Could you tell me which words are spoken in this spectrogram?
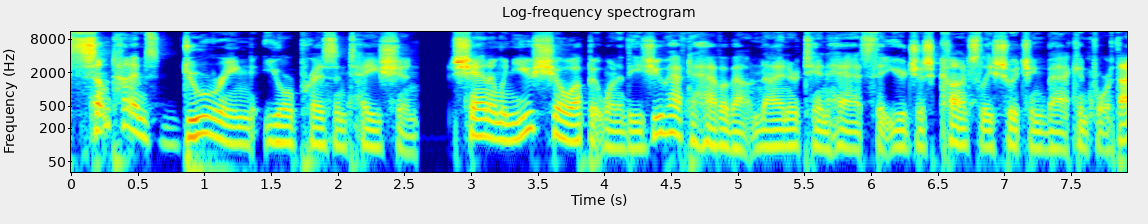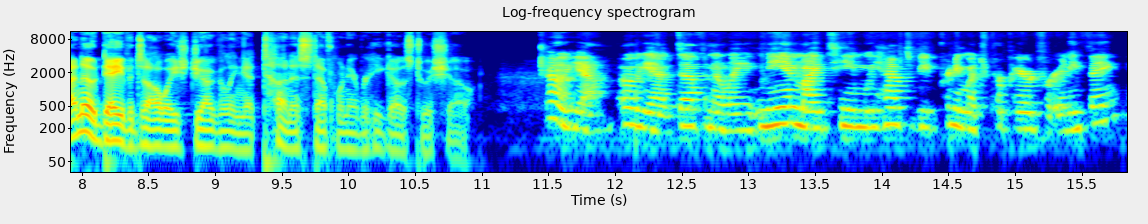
sometimes during your presentation. Shannon, when you show up at one of these, you have to have about nine or 10 hats that you're just constantly switching back and forth. I know David's always juggling a ton of stuff whenever he goes to a show. Oh, yeah. Oh, yeah, definitely. Me and my team, we have to be pretty much prepared for anything.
